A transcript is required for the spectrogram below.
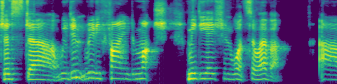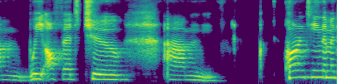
just uh, we didn't really find much mediation whatsoever. Um, we offered to um, quarantine them in,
